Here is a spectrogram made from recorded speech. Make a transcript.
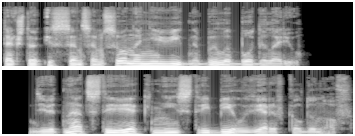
так что из Сен-Самсона не видно было Боделарю. Девятнадцатый век не истребил веры в колдунов.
